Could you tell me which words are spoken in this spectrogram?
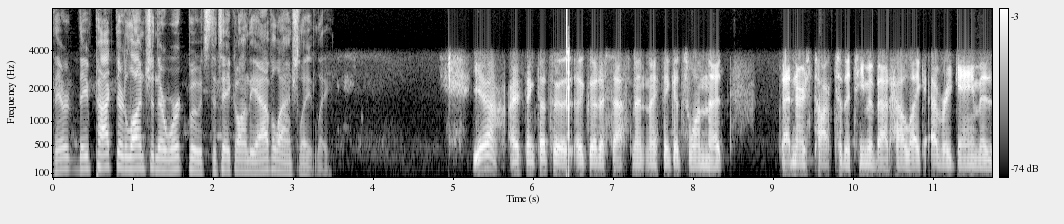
They're they've packed their lunch and their work boots to take on the Avalanche lately. Yeah, I think that's a, a good assessment, and I think it's one that Bednar's talked to the team about how like every game is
